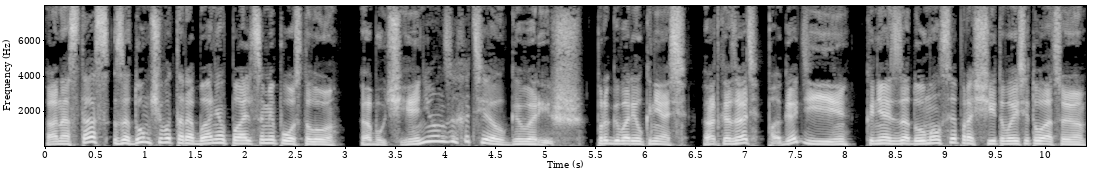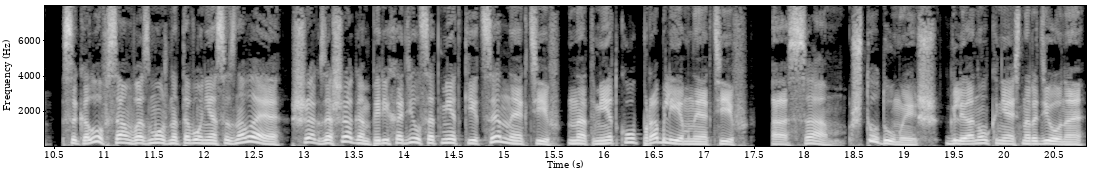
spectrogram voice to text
Анастас задумчиво тарабанил пальцами по столу. «Обучение он захотел, говоришь?» – проговорил князь. «Отказать? Погоди!» Князь задумался, просчитывая ситуацию. Соколов, сам, возможно, того не осознавая, шаг за шагом переходил с отметки «ценный актив» на отметку «проблемный актив». «А сам что думаешь?» – глянул князь на Родиона.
